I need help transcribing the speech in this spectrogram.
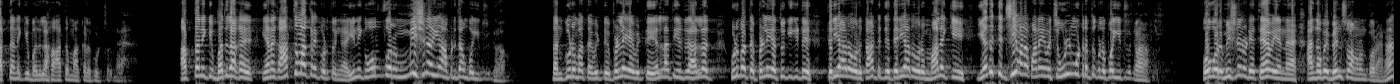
அத்தனைக்கு பதிலாக ஆத்துமாக்களை கொடுத்துருங்க. அத்தனைக்கு பதிலாக எனக்கு ஆத்மாக்களை கொடுத்துருங்க. இன்னைக்கு ஒவ்வொரு மிஷினரியும் அப்படிதான் போயிட்டு இருக்கான் தன் குடும்பத்தை விட்டு பிள்ளையை விட்டு எல்லாத்தையும் அல்ல குடும்பத்தை பிள்ளையை தூக்கிக்கிட்டு தெரியாத ஒரு காட்டுக்கு தெரியாத ஒரு மலைக்கு எதுக்கு ஜீவன பணம் வச்சு உள்முற்றத்துக்குள்ள போயிட்டு இருக்கான் ஒவ்வொரு மிஷினுடைய தேவை என்ன? அங்க போய் பென்ஸ் வாங்கணும் போறானா?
